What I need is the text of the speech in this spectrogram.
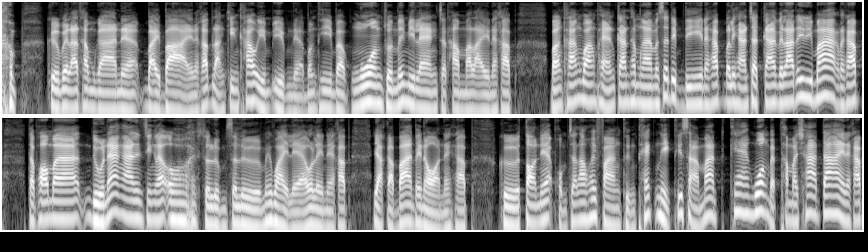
ครับ คือเวลาทำงานเนี่ยบ่ายๆนะครับ หลังกินข้าวอิ่มๆเนี่ยบางทีแบบง่วงจนไม่มีแรงจะทำอะไรนะครับ บางครั้งวางแผนการทำงานมาสดิบดีนะครับ บริหารจัดการเวลาได้ดีมากนะครับ แต่พอมาดูหน้างานจริงๆ แล้วโอ้ยสลืมสลือไม่ไหวแล้วเลยนะครับ อยากกลับบ้านไปนอนนะครับ คือตอนนี้ผมจะเล่าให้ฟังถึงเทคนิคที่สามารถแก้ง่วงแบบธรรมชาติได้นะครับ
